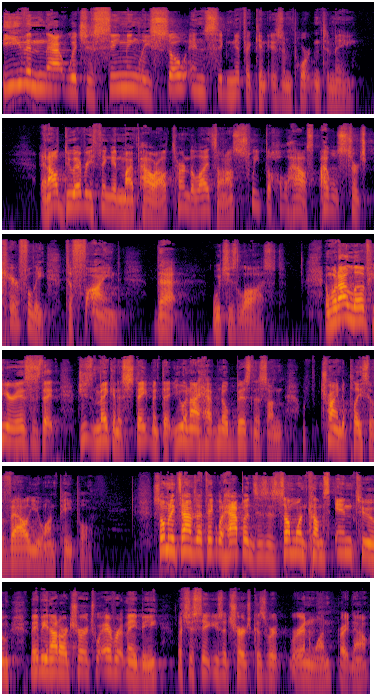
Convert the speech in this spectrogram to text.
even that which is seemingly so insignificant is important to me. And I'll do everything in my power. I'll turn the lights on. I'll sweep the whole house. I will search carefully to find that which is lost. And what I love here is, is that Jesus is making a statement that you and I have no business on trying to place a value on people. So many times I think what happens is, is someone comes into maybe not our church, wherever it may be. Let's just say, use a church because we're, we're in one right now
